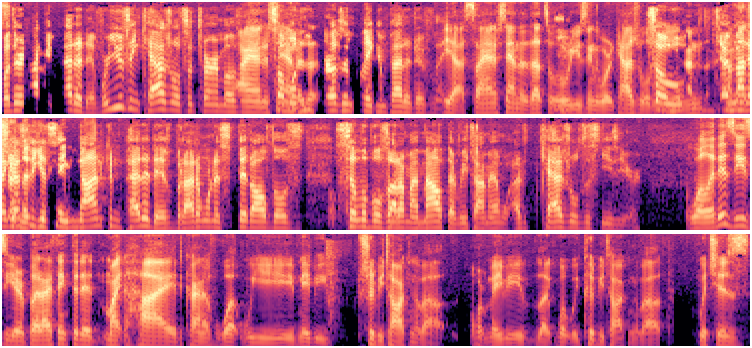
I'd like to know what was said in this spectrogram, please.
but they're not competitive. We're using casual as a term of I someone that- who doesn't play competitively. yes, I understand that. That's what we're mm. using the word casual to So mean. I'm, I I'm mean, not I sure guess that we could say non-competitive, but I don't want to spit all those syllables out of my mouth every time. I, I, casual's just easier. Well, it is easier, but I think that it might hide kind of what we maybe should be talking about, or maybe like what we could be talking about, which is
